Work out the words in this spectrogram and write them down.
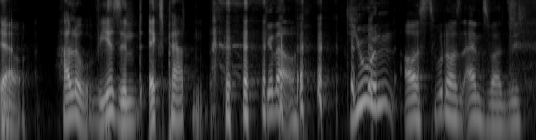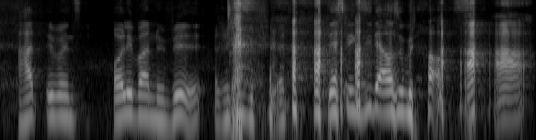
Ja. Genau. Hallo, wir sind Experten. genau. Dune aus 2021 hat übrigens Oliver Neuville Regie geführt. Deswegen sieht er auch so gut aus.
